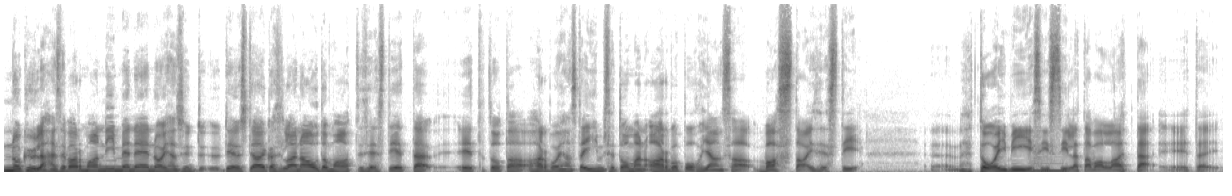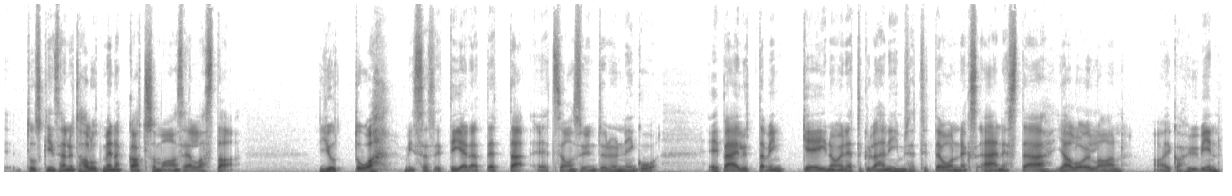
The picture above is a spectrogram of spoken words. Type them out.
No kyllähän se varmaan niin menee. Noihan syntyy tietysti aika automaattisesti, että, että tota, harvoinhan sitä ihmiset oman arvopohjansa vastaisesti äh, toimii siis mm. siis sillä tavalla, että, että tuskin sä nyt haluat mennä katsomaan sellaista juttua, missä sä tiedät, että, että se on syntynyt niin kuin epäilyttävin keinoin, että kyllähän ihmiset sitten onneksi äänestää jaloillaan aika hyvin.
